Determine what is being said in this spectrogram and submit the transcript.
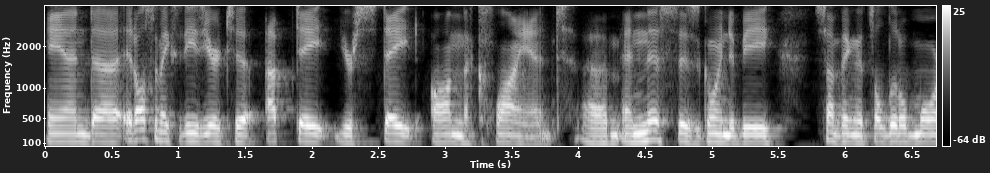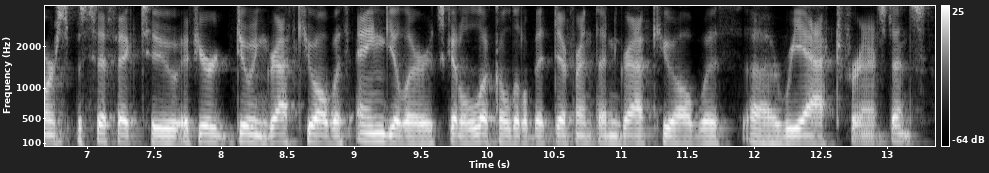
And uh, it also makes it easier to update your state on the client. Um, and this is going to be something that's a little more specific to if you're doing GraphQL with Angular, it's going to look a little bit different than GraphQL with uh, React, for instance.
